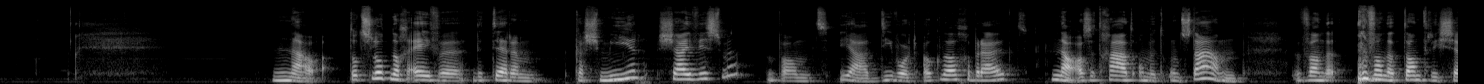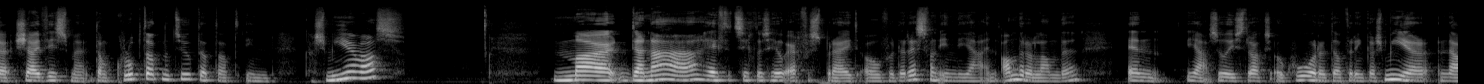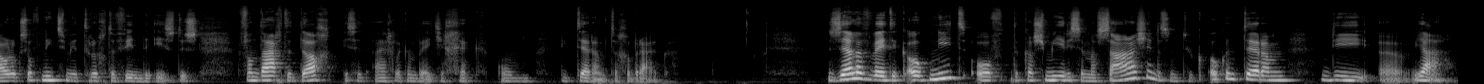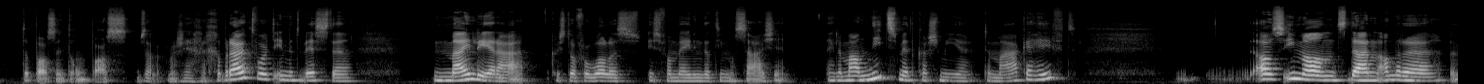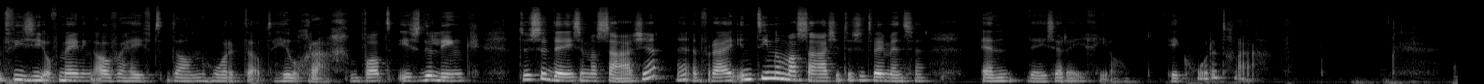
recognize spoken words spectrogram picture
Nou, tot slot nog even de term Kashmir-Shaivisme, want ja, die wordt ook wel gebruikt. Nou, als het gaat om het ontstaan van dat, van dat tantrische Shaivisme, dan klopt dat natuurlijk dat dat in Kashmir was. Maar daarna heeft het zich dus heel erg verspreid over de rest van India en andere landen. En ja, zul je straks ook horen dat er in Kashmir nauwelijks of niets meer terug te vinden is. Dus vandaag de dag is het eigenlijk een beetje gek om die term te gebruiken. Zelf weet ik ook niet of de Kashmirische massage, dat is natuurlijk ook een term die uh, ja, te pas en te onpas, zal ik maar zeggen, gebruikt wordt in het Westen. Mijn leraar, Christopher Wallace, is van mening dat die massage helemaal niets met Kashmir te maken heeft als iemand daar een andere visie of mening over heeft, dan hoor ik dat heel graag. Wat is de link tussen deze massage, een vrij intieme massage tussen twee mensen, en deze regio? Ik hoor het graag.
